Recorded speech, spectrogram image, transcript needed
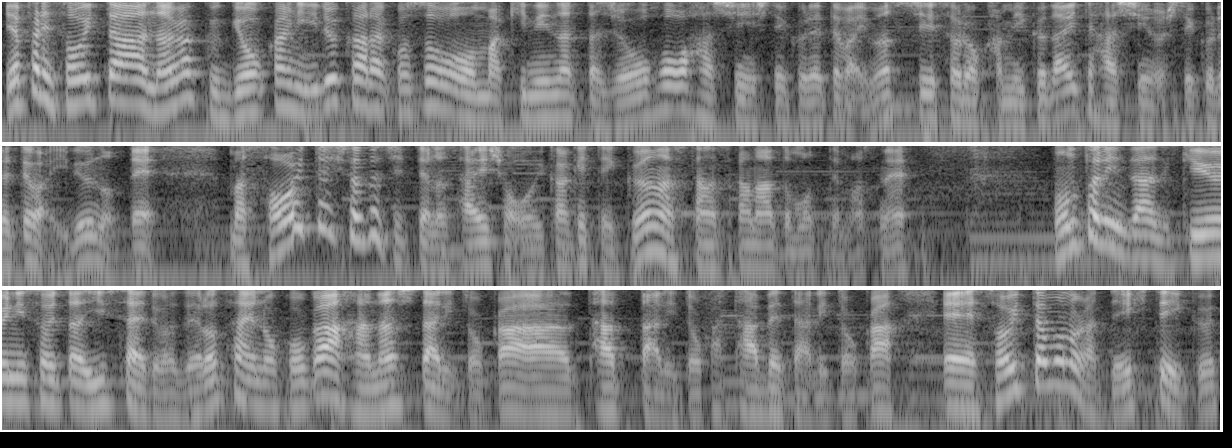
やっぱりそういった長く業界にいるからこそ、まあ、気になった情報を発信してくれてはいますし、それを噛み砕いて発信をしてくれてはいるので、まあ、そういった人たちっていうのは最初追いかけていくようなスタンスかなと思ってますね。本当にだ急にそういった1歳とか0歳の子が話したりとか、立ったりとか食べたりとか、えー、そういったものができていく。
